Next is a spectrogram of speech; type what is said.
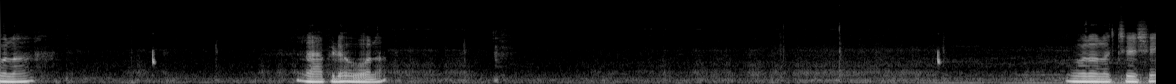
ఓలా ర్యాపిడో ఓలా ఓలాలో వచ్చేసి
